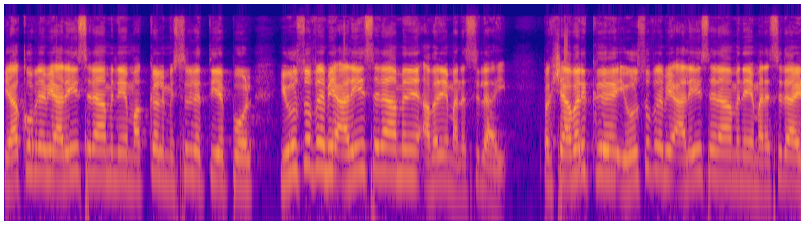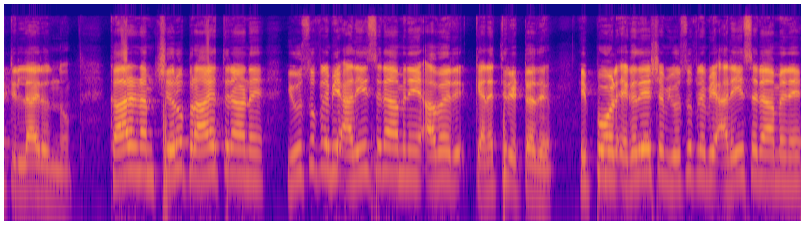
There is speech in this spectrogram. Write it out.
യാക്കൂബ് നബി അലൈഹി സ്വലാമിനെ മക്കൾ മിസ്രിലെത്തിയപ്പോൾ യൂസുഫ് നബി അലൈഹി ഇസ്ലാമിന് അവരെ മനസ്സിലായി. പക്ഷെ അവർക്ക് യൂസുഫ് നബി അലൈഹി സ്വലാമിനെ മനസ്സിലായിട്ടില്ലായിരുന്നു. കാരണം ചെറുപ്രായത്തിലാണ് യൂസുഫ് നബി അലൈഹി സ്വലാമിനെ അവർ കിണറ്റിലിട്ടത്. ഇപ്പോൾ ഏകദേശം യൂസുഫ് നബി അലൈഹി സ്വലാമിന്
